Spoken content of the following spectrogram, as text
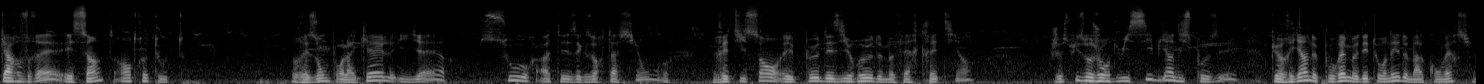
car vraie et sainte entre toutes. Raison pour laquelle, hier, sourd à tes exhortations, réticent et peu désireux de me faire chrétien, je suis aujourd'hui si bien disposé que rien ne pourrait me détourner de ma conversion.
